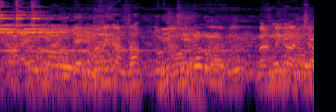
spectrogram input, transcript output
निकालता भरने का अच्छा।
